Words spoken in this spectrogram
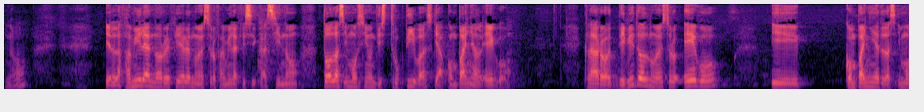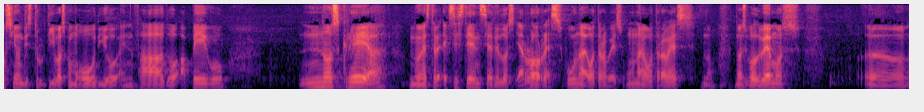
¿no? Y la familia no refiere a nuestra familia física, sino todas las emociones destructivas que acompañan al ego. Claro, debido a nuestro ego y compañía de las emociones destructivas como odio, enfado, apego, nos crea nuestra existencia de los errores una y otra vez, una y otra vez, ¿no? Nos volvemos, mm,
